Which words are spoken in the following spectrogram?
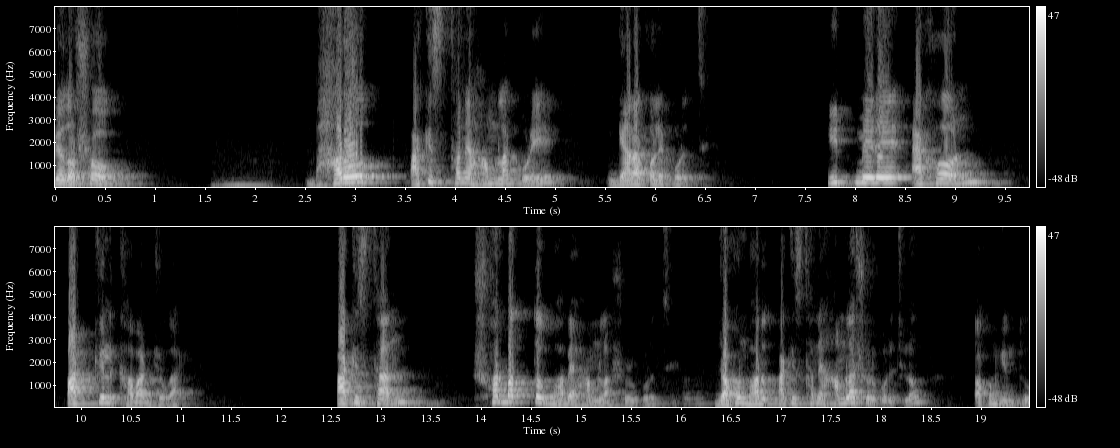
প্রিয় দর্শক, ভারত পাকিস্তানে হামলা করে গ্যাঁড়াকলে পড়েছে। ইট মেরে এখন পাটকেল খাবার জোগাড়। পাকিস্তান সর্বাত্মকভাবে হামলা শুরু করেছে। যখন ভারত পাকিস্তানে হামলা শুরু করেছিল, তখন কিন্তু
